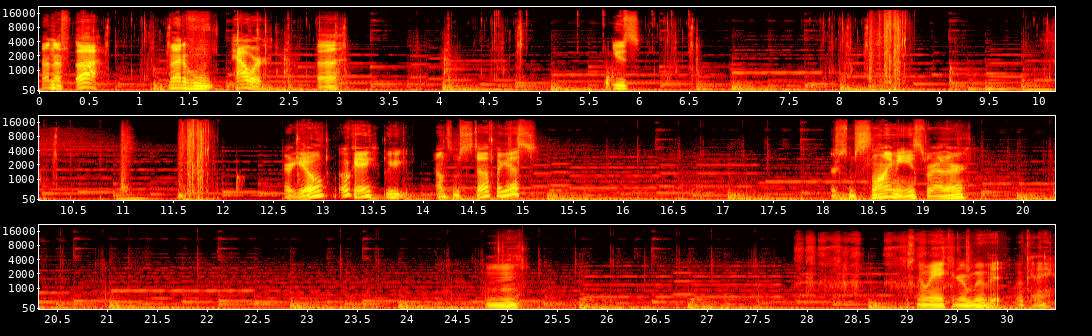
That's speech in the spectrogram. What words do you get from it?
Not enough. Ah, I'm out of power. Uh, use. There we go. Okay, we found some stuff, I guess. There's some slimies, rather. Hmm. There's no way I can remove it. Okay.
